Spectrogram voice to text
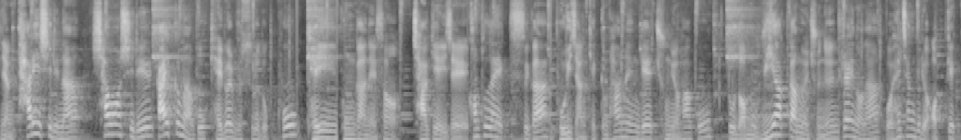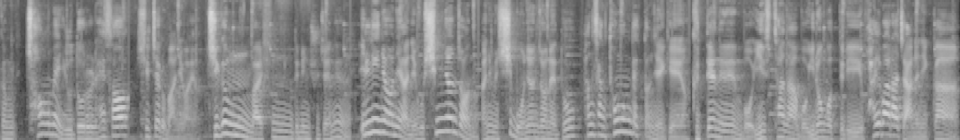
그냥 탈의실이나 샤워실을 깔끔하고 개별 부스로 놓고 개인 공간에서 자기의 이제 컴플렉스가 보이지 않게끔 하는 게 중요하고 또 너무 위압감을 주는 트레이너나 뭐 헬창들이 없게끔 처음에 유도를 해서 실제로 많이 와요. 지금 말씀드린 주제는 1, 2년이 아니고 10년 전 아니면 15년 전에도 항상 통용됐던 얘기예요. 그때는 뭐 인스타나 뭐 이런 것들이 활발하지 않으니까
